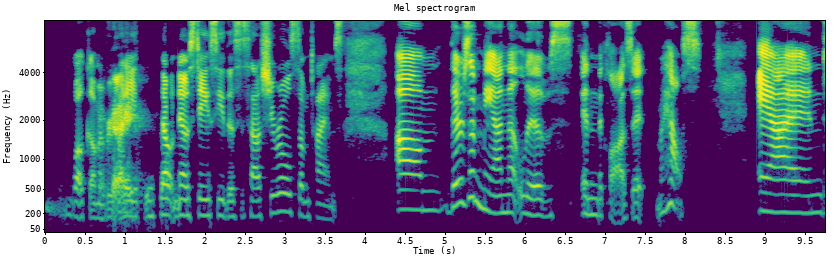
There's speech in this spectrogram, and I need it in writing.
Welcome everybody. If Okay. you don't know Stacy, this is how she rolls sometimes. Um, there's a man that lives in the closet in my house. And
